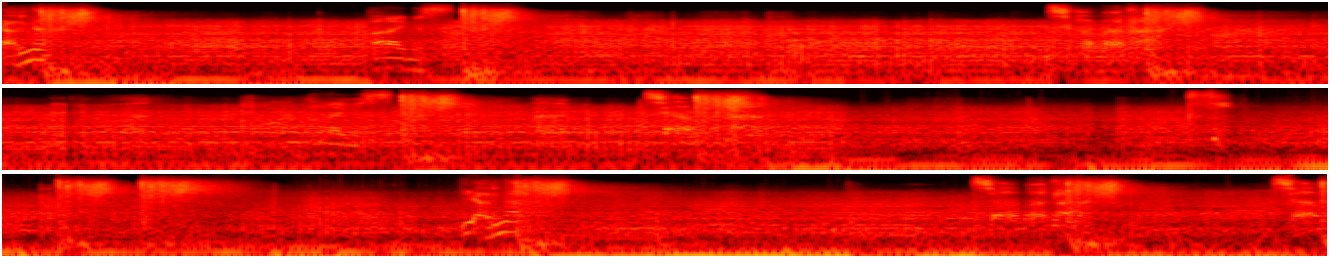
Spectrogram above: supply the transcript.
やるな。払います。邪魔だ払います。邪魔だやるな。邪魔だ邪魔だ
